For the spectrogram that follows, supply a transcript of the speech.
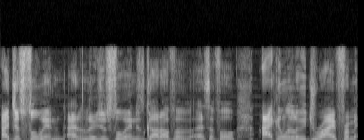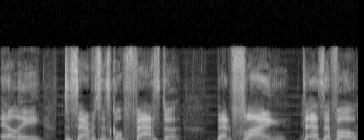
I just flew in. I literally just flew in. Just got off of SFO. I can literally drive from LA to San Francisco faster than flying to SFO.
